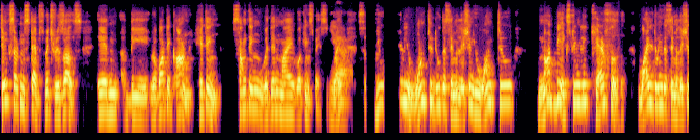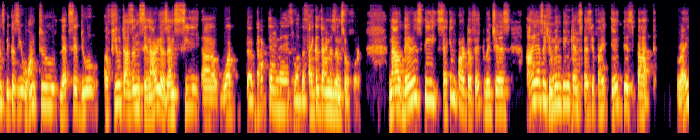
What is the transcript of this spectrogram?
take certain steps which results in the robotic arm hitting something within my working space, yeah. right? So you actually want to do the simulation. You want to not be extremely careful while doing the simulations because you want to, let's say, do a few dozen scenarios and see uh, what the takt time is, what the cycle time is, and so forth. Now, there is the second part of it, which is I, as a human being, can specify take this path, right,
